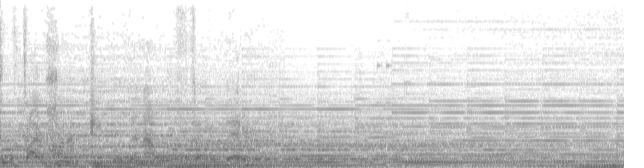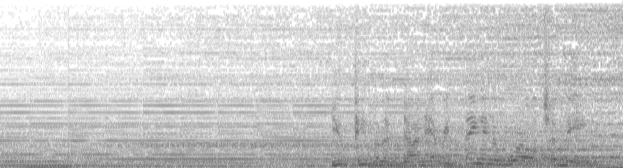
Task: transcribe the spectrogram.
two or five hundred people, then I would have felt better. You people have done everything in the world to me.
